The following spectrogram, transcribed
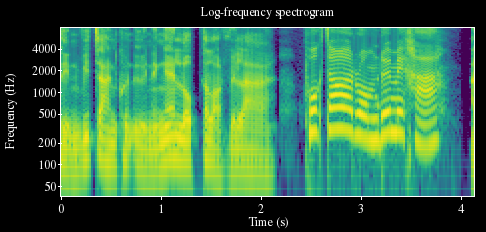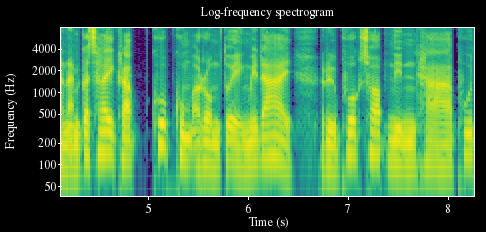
สินวิจารณ์คนอื่นในแง่ลบตลอดเวลา พวกเจ้าอารมณ์ด้วยไหมคะ อันนั้นก็ใช่ครับ ควบคุมอารมณ์ตัวเองไม่ได้ หรือพวกชอบนินทาพูด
